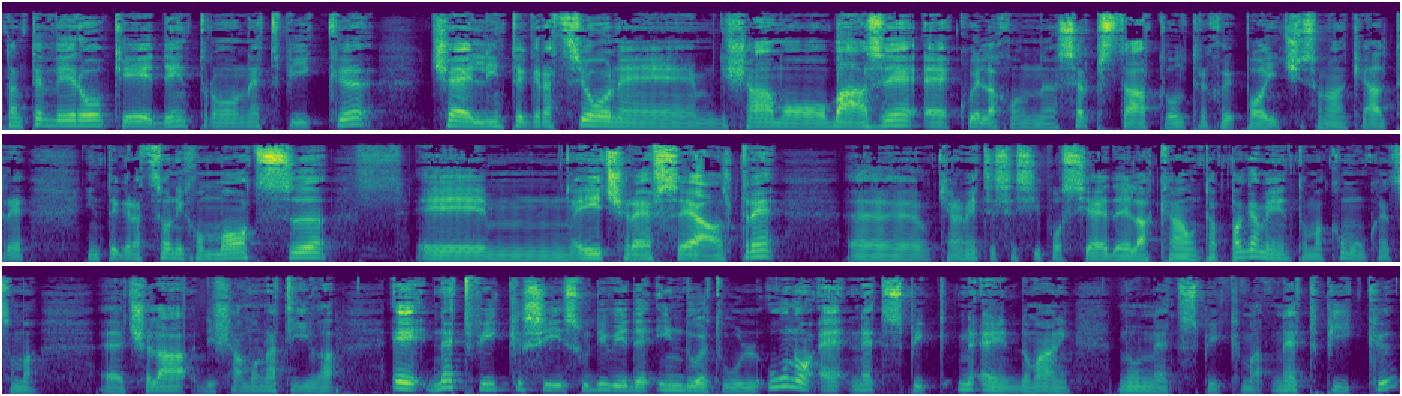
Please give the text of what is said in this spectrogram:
tant'è vero che dentro NetPeak c'è l'integrazione, diciamo, base, è quella con Serpstat, oltre che poi ci sono anche altre integrazioni con Moz, e, um, e altre, eh, chiaramente se si possiede l'account a pagamento, ma comunque insomma eh, ce l'ha diciamo nativa e NetPeak si suddivide in due tool. Uno è NetSpeak, eh, domani non NetSpeak ma NetPeak,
